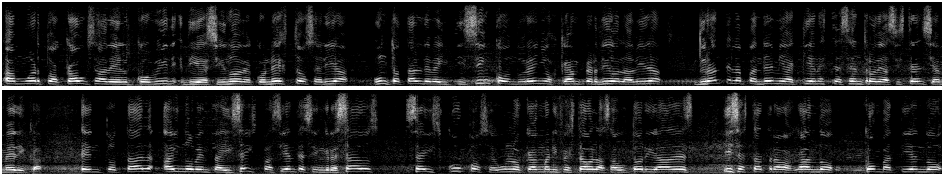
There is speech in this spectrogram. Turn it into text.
ha muerto a causa del COVID-19. Con esto sería un total de 25 hondureños que han perdido la vida durante la pandemia aquí en este centro de asistencia médica. En total hay 96 pacientes ingresados, 6 cupos según lo que han manifestado las autoridades y se está trabajando combatiendo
